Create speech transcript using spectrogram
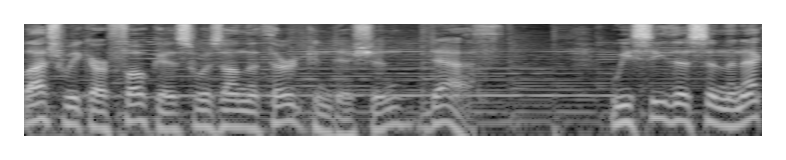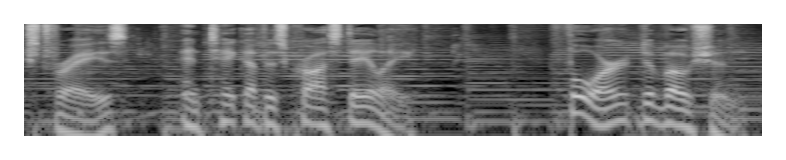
Last week, our focus was on the third condition, death. We see this in the next phrase, and take up his cross daily. 4. Devotion.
